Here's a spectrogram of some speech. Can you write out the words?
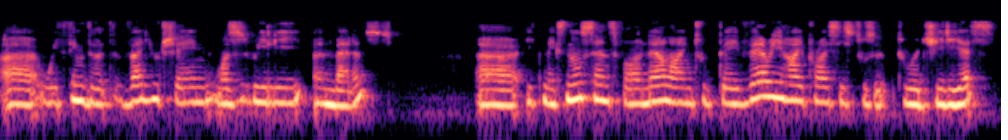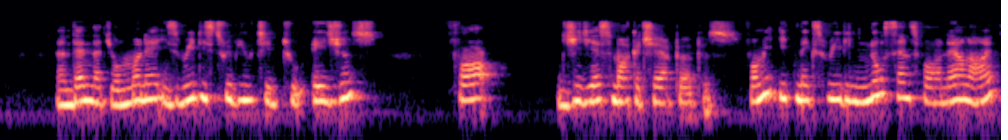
Uh, we think that the value chain was really unbalanced. Uh, it makes no sense for an airline to pay very high prices to, the, to a GDS and then that your money is redistributed to agents for GDS market share purpose. For me, it makes really no sense for an airline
